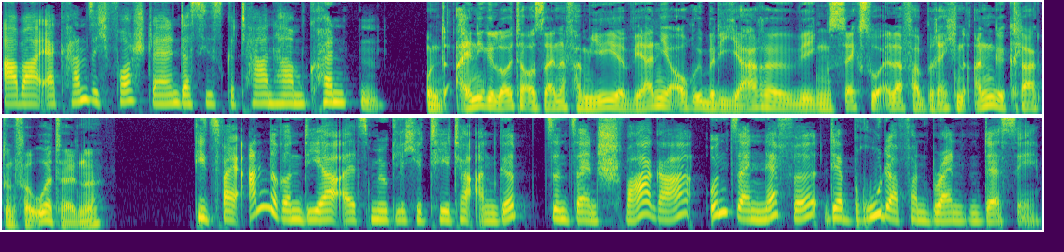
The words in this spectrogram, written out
aber er kann sich vorstellen, dass sie es getan haben könnten. Und einige Leute aus seiner Familie werden ja auch über die Jahre wegen sexueller Verbrechen angeklagt und verurteilt, ne? Die zwei anderen, die er als mögliche Täter angibt, sind sein Schwager und sein Neffe, der Bruder von Brandon Dessay.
